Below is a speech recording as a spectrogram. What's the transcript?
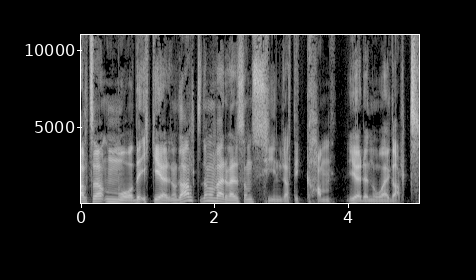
Altså må de ikke gjøre noe galt. Det må bare være sannsynlig at de kan gjøre noe galt.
